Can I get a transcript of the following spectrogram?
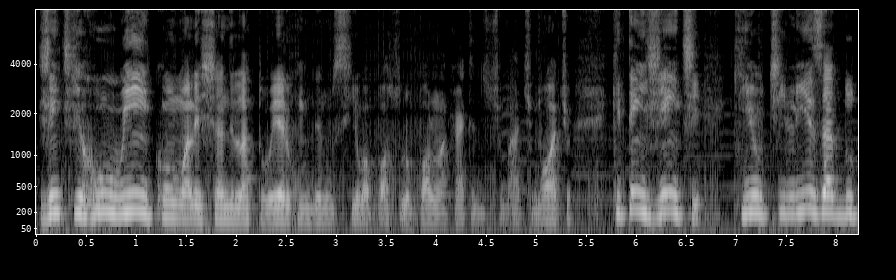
gente ruim como Alexandre Latueiro, como denuncia o apóstolo Paulo na carta de Timóteo, que tem gente que utiliza do,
